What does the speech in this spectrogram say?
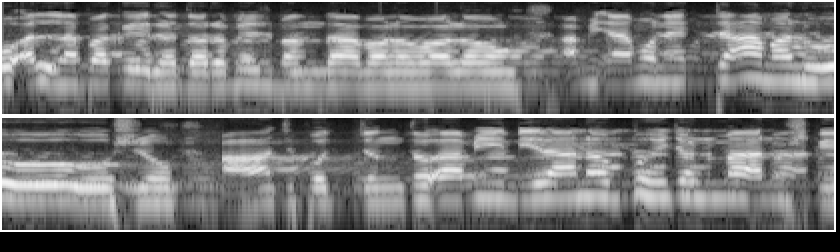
ও আল্লাহ পাকের দরবেশ বান্দা বলো বলো, আমি এমন একটা মানুষ। আজ পর্যন্ত আমি নিরানব্বই জন মানুষকে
